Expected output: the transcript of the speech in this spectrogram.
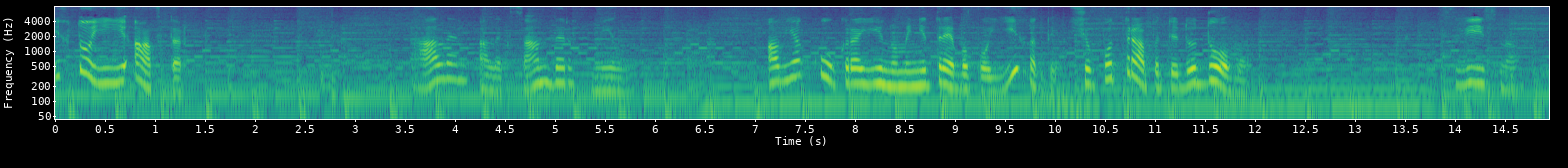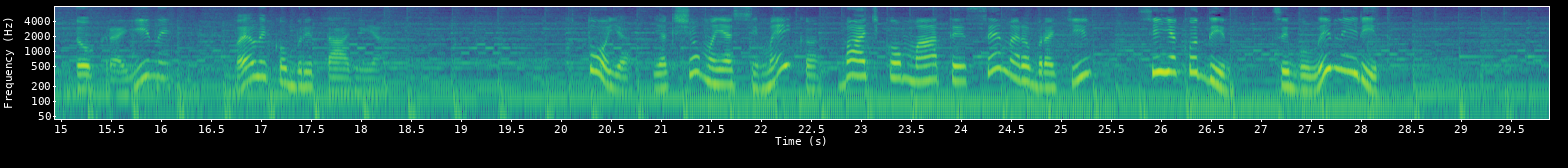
І хто її автор? Ален Олександр Міл. А в яку країну мені треба поїхати, щоб потрапити додому? Звісно, до країни Великобританія. Хто я, якщо моя сімейка, батько, мати, семеро братів, всі як один, цибулиний рід?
